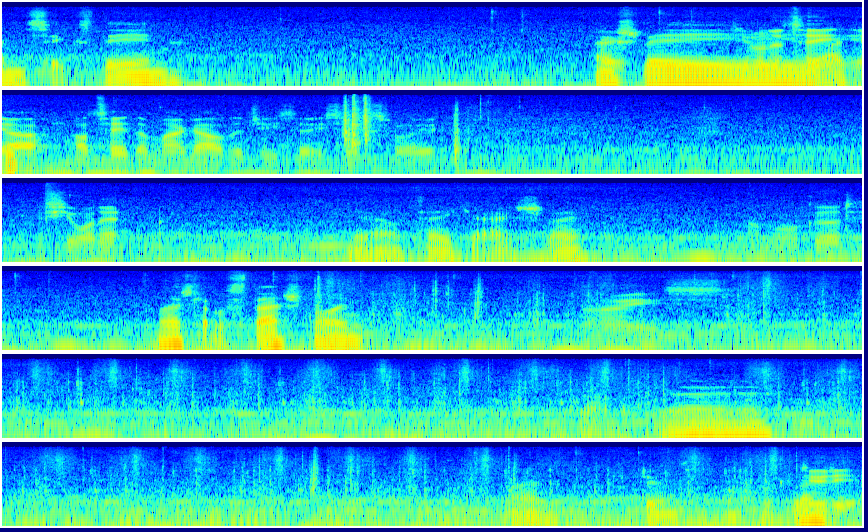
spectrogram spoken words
M16. Actually, do you want to take? Yeah, I'll take the mag out of the G36 for you if you want it. Yeah, I'll take it actually. I'm all good. Nice little stash find. Nice. That there. I'm doing Dude, it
